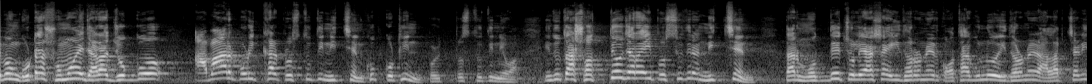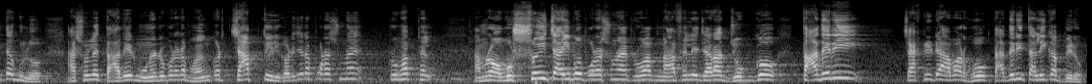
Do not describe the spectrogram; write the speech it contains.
এবং গোটা সময় যারা যোগ্য, আবার পরীক্ষার প্রস্তুতি নিচ্ছেন, খুব কঠিন প্রস্তুতি নেওয়া। কিন্তু তা সত্ত্বেও যারা এই প্রস্তুতিটা নিচ্ছেন, তার মধ্যে চলে আসা এই ধরনের কথাগুলো, এই ধরনের আলাপচারিতাগুলো, আসলে তাদের মনের উপর একটা ভয়ঙ্কর চাপ তৈরি করে, যেটা পড়াশোনায় প্রভাব ফেলে। আমরা অবশ্যই চাইব পড়াশোনায় প্রভাব না ফেলে, যারা যোগ্য, তাদেরই চাকরিটা আবার হোক, তাদেরই তালিকা বেরোক।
